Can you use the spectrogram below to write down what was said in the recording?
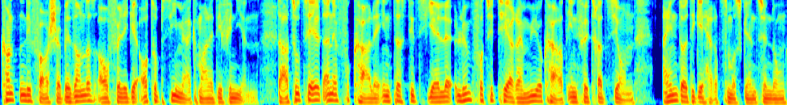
konnten die Forscher besonders auffällige Autopsiemerkmale definieren. Dazu zählt eine fokale interstitielle lymphozytäre Myokardinfiltration, eindeutige Herzmuskelentzündung,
